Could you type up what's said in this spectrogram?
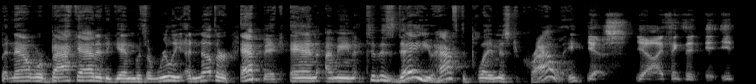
but now we're back at it again with a really another epic. And I mean, to this day, you have to play Mr. Crowley. Yes, yeah, I think that it, it,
